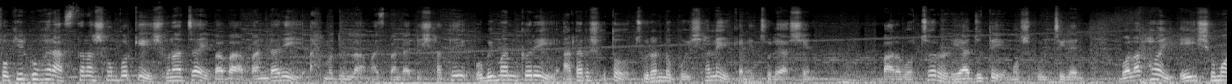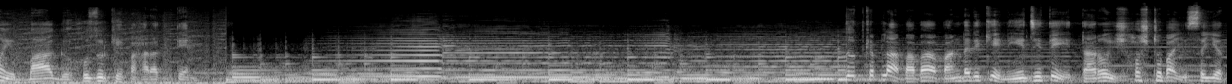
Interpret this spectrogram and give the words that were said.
ফকির গুহার আস্তানা সম্পর্কে শোনা যায় বাবা বান্ডারি আহমদুল্লাহ মাঝবান্ডারির সাথে অভিমান করে আঠারোশত চুরানব্বই সালে এখানে চলে আসেন। বারো বছর রেয়াজুতে মশগুল ছিলেন। বলা হয় এই সময় বাঘ হুজুরকে পাহারা দিতেন। হযরত কেবলা বাবা বান্ডারিকে নিয়ে যেতে তারই ষষ্ঠ ভাই সৈয়দ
